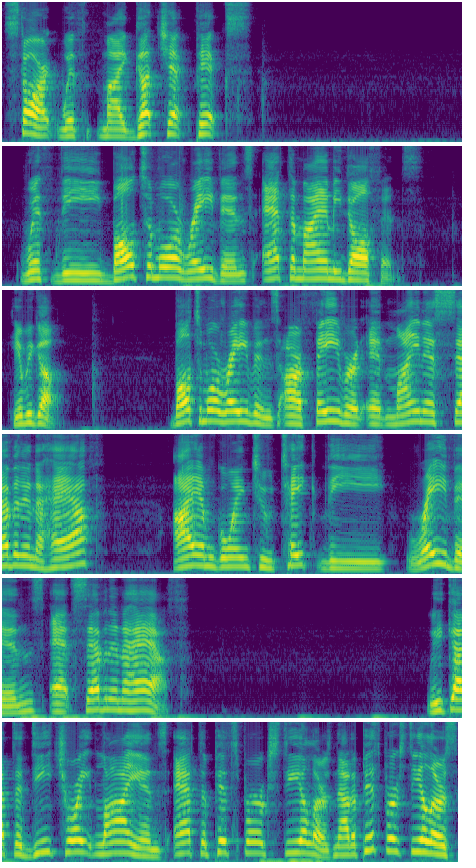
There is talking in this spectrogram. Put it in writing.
start with my gut check picks with the Baltimore Ravens at the Miami Dolphins. Here we go. Baltimore Ravens are favored at minus seven and a half. I am going to take the Ravens at seven and a half. We've got the Detroit Lions at the Pittsburgh Steelers. Now, the Pittsburgh Steelers,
